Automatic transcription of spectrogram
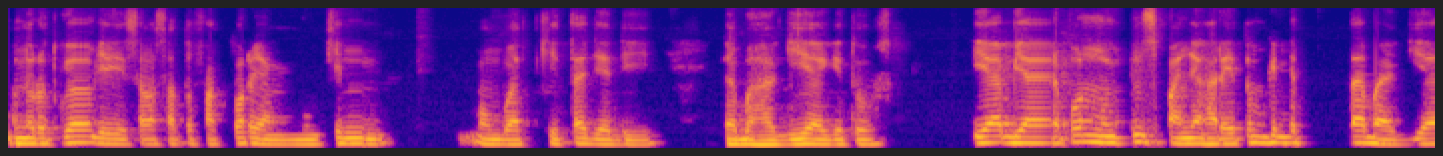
menurut gue jadi salah satu faktor yang mungkin membuat kita jadi gak bahagia gitu. Ya biarpun mungkin sepanjang hari itu mungkin kita bahagia.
